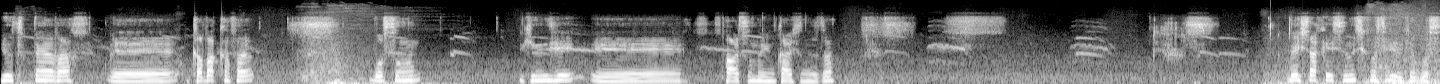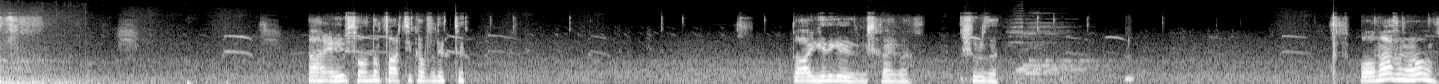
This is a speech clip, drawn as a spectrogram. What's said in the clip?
YouTube merhaba. Ee, kabak kafa boss'unun ikinci ee, partındayım karşınızda. Beş dakika içinde çıkması gerekiyor boss'un. Ha Eyüp sonunda partiyi kabul etti. Daha geri gelirmiş galiba. Şurada. Olmaz mı oğlum?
